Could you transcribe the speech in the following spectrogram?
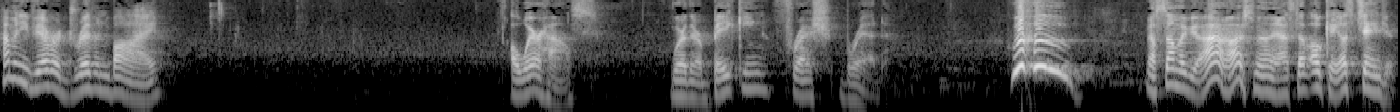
How many of you ever driven by a warehouse where they're baking fresh bread. Woohoo! Now, some of you, I don't know, I smell that stuff. Okay, let's change it.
